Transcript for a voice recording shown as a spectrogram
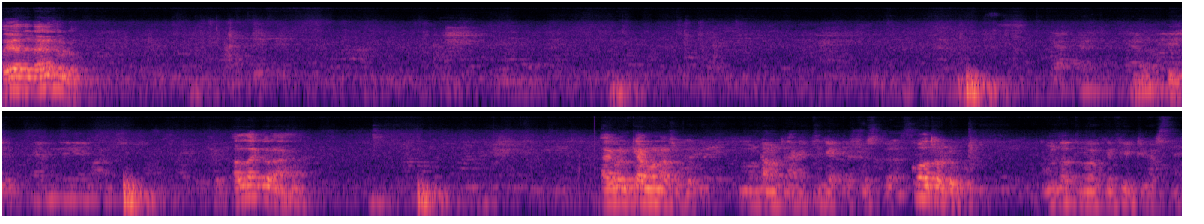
ওই হাতে দাঁড়িয়ে তোলো আল্লাহ না এখন কেমন আছো তুমি মোটামুটি আগের থেকে একটু সুস্থ আছে কতটুকু অন্তত পক্ষে ফিফটি পার্সেন্ট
